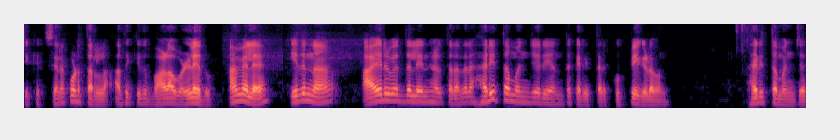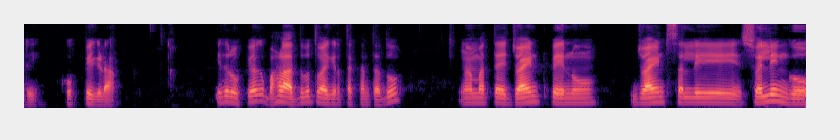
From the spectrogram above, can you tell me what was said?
ಚಿಕಿತ್ಸೆನ ಕೊಡ್ತಾರಲ್ಲ, ಅದಕ್ಕೆ ಇದು ಬಹಳ ಒಳ್ಳೇದು. ಆಮೇಲೆ ಇದನ್ನ ಆಯುರ್ವೇದದಲ್ಲಿ ಏನ್ ಹೇಳ್ತಾರೆ ಅಂದ್ರೆ ಹರಿತ ಮಂಜರಿ ಅಂತ ಕರೀತಾರೆ ಕುಪ್ಪಿ ಗಿಡವನ್ನು. ಹರಿತ ಮಂಜರಿ, ಕುಪ್ಪಿ ಗಿಡ. ಇದರ ಉಪಯೋಗ ಬಹಳ ಅದ್ಭುತವಾಗಿರ್ತಕ್ಕಂಥದ್ದು. ಮತ್ತೆ ಜಾಯಿಂಟ್ ಪೇನು ಜಾಯಿಂಟ್ಸ್ ಅಲ್ಲಿ ಸ್ವೆಲ್ಲಿಂಗು,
